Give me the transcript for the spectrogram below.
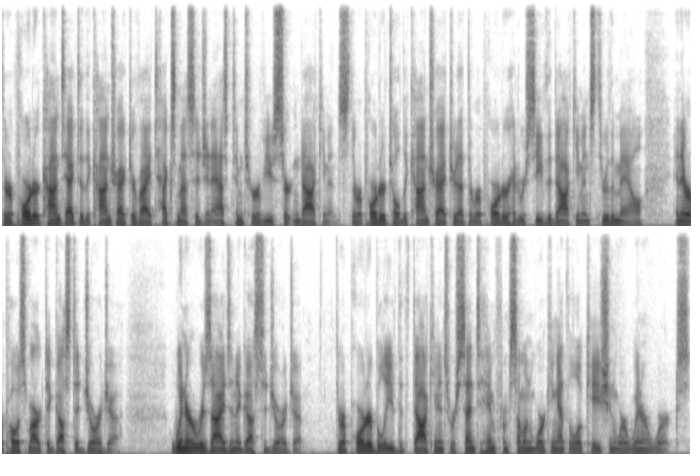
The reporter contacted the contractor via text message and asked him to review certain documents. The reporter told the contractor that the reporter had received the documents through the mail and they were postmarked Augusta, Georgia. Winner resides in Augusta, Georgia. The reporter believed that the documents were sent to him from someone working at the location where Winner works.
